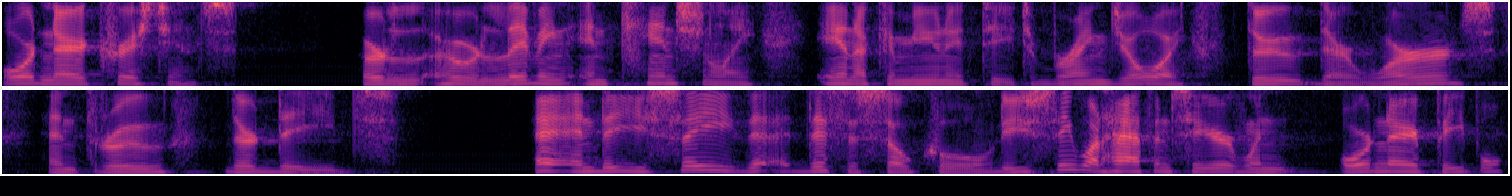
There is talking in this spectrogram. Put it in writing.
ordinary Christians who are, who are living intentionally in a community to bring joy through their words and through their deeds. And, and do you see, that, this is so cool. Do you see what happens here when ordinary people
